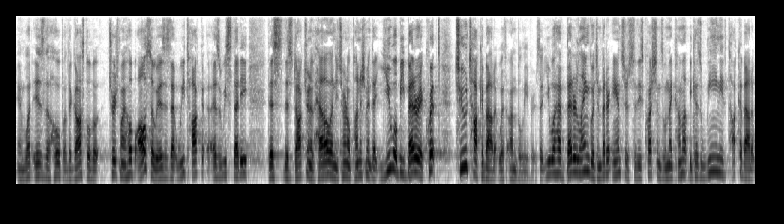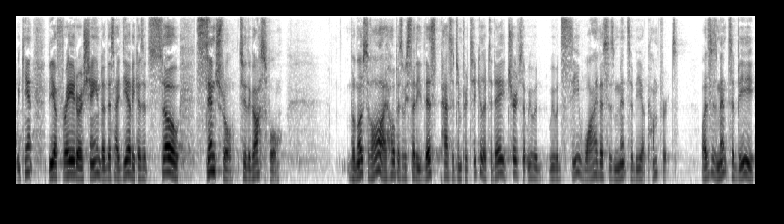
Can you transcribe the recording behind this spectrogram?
and what is the hope of the gospel but church my hope also is is that we talk as we study this, this doctrine of hell and eternal punishment that you will be better equipped to talk about it with unbelievers that you will have better language and better answers to these questions when they come up because we need to talk about it we can't be afraid or ashamed of this idea because it's so central to the gospel but most of all i hope as we study this passage in particular today church that we would we would see why this is meant to be a comfort why this is meant to be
